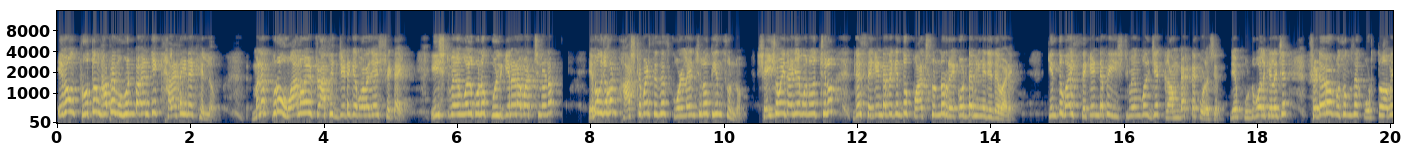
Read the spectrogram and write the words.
এবং প্রথম হাফে মোহনবাগান কি খেলাটাই না খেললো? মানে পুরো ওয়ান ওয়ে ট্রাফিক যেটাকে বলা যায় সেটাই। ইস্ট বেঙ্গল কোনো কুল কেনারা পাচ্ছিল না। এবং যখন ফার্স্ট হাফের শেষে স্কোর লাইন ছিল তিন শূন্য, সেই সময় দাঁড়িয়ে মনে হচ্ছিল যে সেকেন্ড হাফে কিন্তু পাঁচ শূন্য রেকর্ডটা ভেঙে যেতে পারে। কিন্তু ভাই সেকেন্ড হাফে ইস্ট বেঙ্গল যে কামব্যাকটা করেছে, যে ফুটবল খেলেছে, সেটারও প্রশংসা করতে হবে।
